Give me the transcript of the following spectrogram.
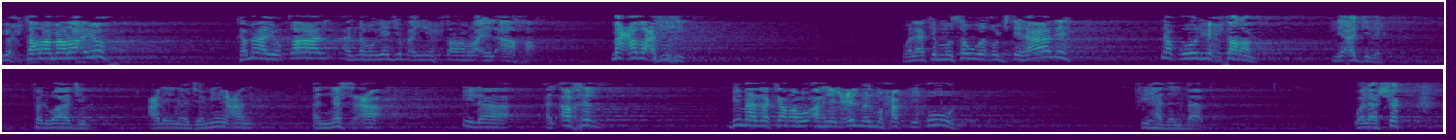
يحترم رأيه كما يقال أنه يجب أن يحترم رأي الآخر مع ضعفه. ولكن مسوغ اجتهاده نقول يحترم لأجله. فالواجب علينا جميعا أن نسعى إلى الأخذ بما ذكره أهل العلم المحققون في هذا الباب. ولا شك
